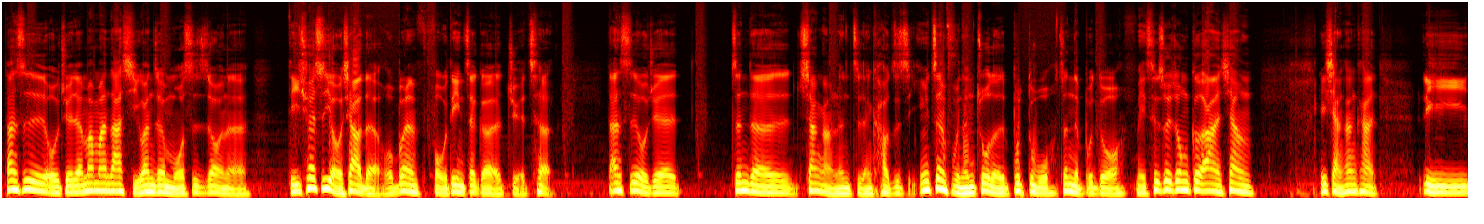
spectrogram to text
但是我觉得慢慢大家习惯这个模式之后呢，的确是有效的，我不能否定这个决策。但是我觉得。真的，香港人只能靠自己，因为政府能做的不多，真的不多。每次追踪个案，像你想看看，你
